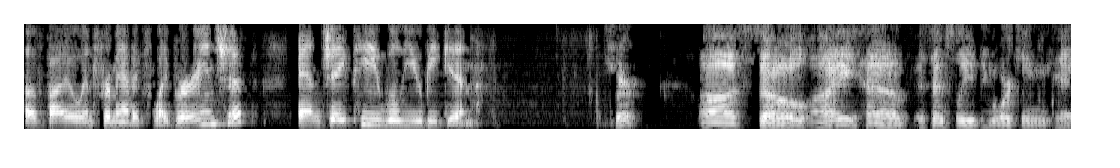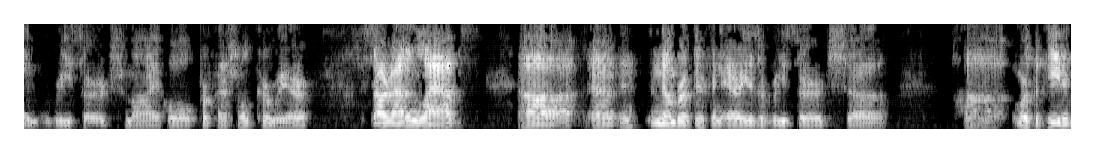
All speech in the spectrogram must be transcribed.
of bioinformatics librarianship. And JP, will you begin? Sure. Uh, so I have essentially been working in research my whole professional career. Started out in labs, uh, in a number of different areas of research, uh, uh orthopedic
